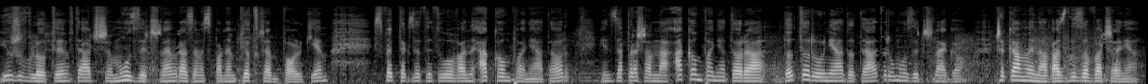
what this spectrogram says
już w lutym w Teatrze Muzycznym razem z panem Piotrem Polkiem. Spektakl zatytułowany Akompaniator, więc zapraszam na akompaniatora do Torunia, do Teatru Muzycznego. Czekamy na Was. Do zobaczenia.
